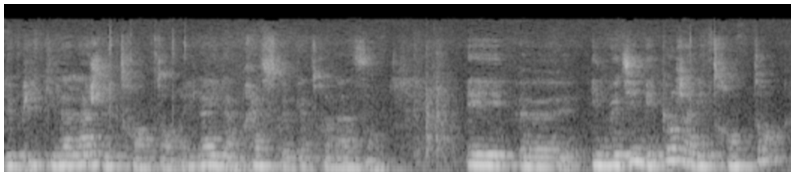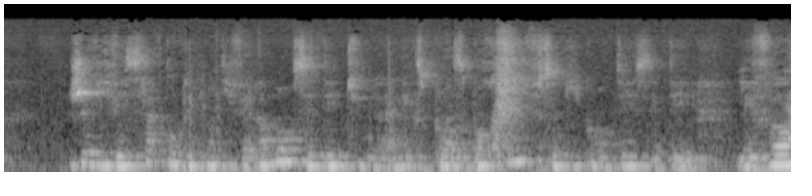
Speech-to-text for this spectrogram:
depuis qu'il a l'âge de 30 ans. Et là, il a presque 80 ans. Et il me dit, mais quand j'avais 30 ans, je vivais cela complètement différemment. C'était un exploit sportif. Ce qui comptait, c'était l'effort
